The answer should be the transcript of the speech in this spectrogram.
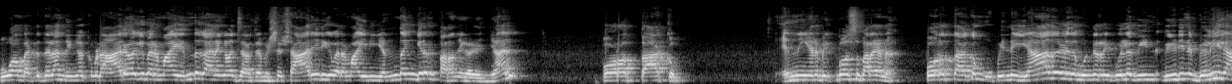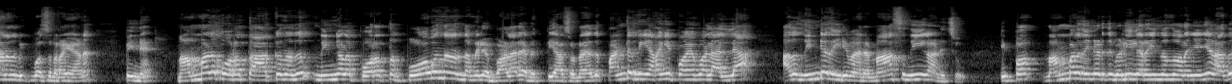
പോകാൻ പറ്റത്തില്ല. നിങ്ങൾക്ക് ഇവിടെ ആരോഗ്യപരമായി എന്ത് കാര്യങ്ങളും ചർച്ച ചെയ്യാം. പക്ഷെ ശാരീരികപരമായി ഇനി എന്തെങ്കിലും പറഞ്ഞു കഴിഞ്ഞാൽ പുറത്താക്കും. എന്നിങ്ങനെ ബിഗ് ബോസ് പറയാണ്. പുറത്താക്കും. പിന്നെ യാതൊരുവിധ മുന്നറിയിപ്പില്ല വീടിന് വെളിയിലാണെന്ന് ബിഗ് ബോസ് പറയുകയാണ്. പിന്നെ നമ്മൾ പുറത്താക്കുന്നതും നിങ്ങൾ പുറത്ത് പോകുന്നതും തമ്മിൽ വളരെ വ്യത്യാസമുണ്ട്. അതായത് പണ്ട് നീ ഇറങ്ങിപ്പോയ പോലെ അല്ല അത് നിന്റെ തീരുമാനം. മാസ് നീ കാണിച്ചു. ഇപ്പം നമ്മൾ നിന്റെ അടുത്ത് വെളിയിൽ ഇറങ്ങുന്നതെന്ന് പറഞ്ഞു കഴിഞ്ഞാൽ അത്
